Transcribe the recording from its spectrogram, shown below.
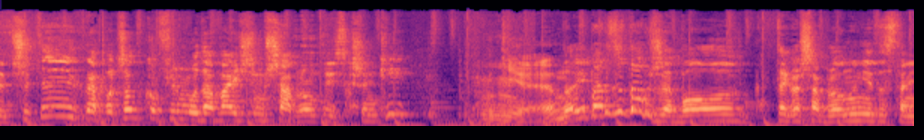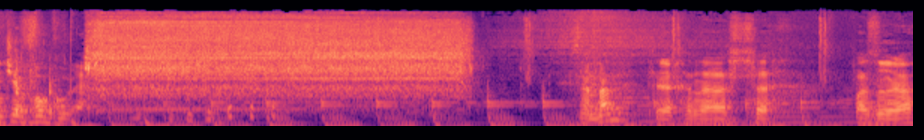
Y, czy ty na początku filmu dawałeś im szablon tej skrzynki? Nie. No i bardzo dobrze, bo tego szablonu nie dostaniecie w ogóle. Zębem? Trochę na jeszcze pazura.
